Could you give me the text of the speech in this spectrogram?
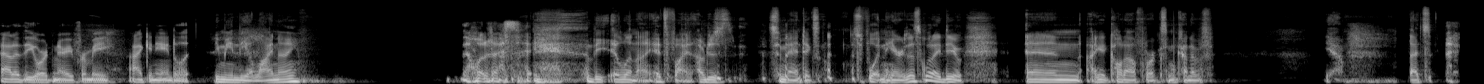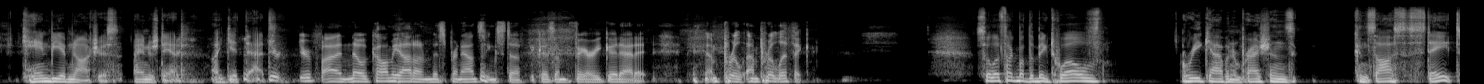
out of the ordinary for me. I can handle it. You mean the Illini? What did I say? the Illini. It's fine. I'm just semantics, splitting hairs. That's what I do, and I get called out for it because I'm kind of, yeah. That's can be obnoxious. I understand. I get that. You're, you're fine. No, call me out on mispronouncing stuff because I'm very good at it. I'm pro, I'm prolific. So let's talk about the Big 12 recap and impressions. Kansas State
